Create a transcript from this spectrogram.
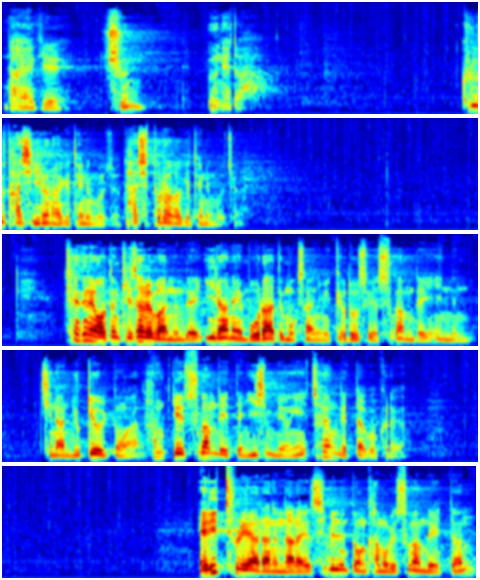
나에게 준 은혜다. 그리고 다시 일어나게 되는 거죠. 다시 돌아가게 되는 거죠. 최근에 어떤 기사를 봤는데 이란의 모라드 목사님이 교도소에 수감되어 있는 지난 6개월 동안 함께 수감되어 있던 20명이 처형됐다고 그래요. 에리트레아라는 나라에 11년 동안 감옥에 수감되어 있던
